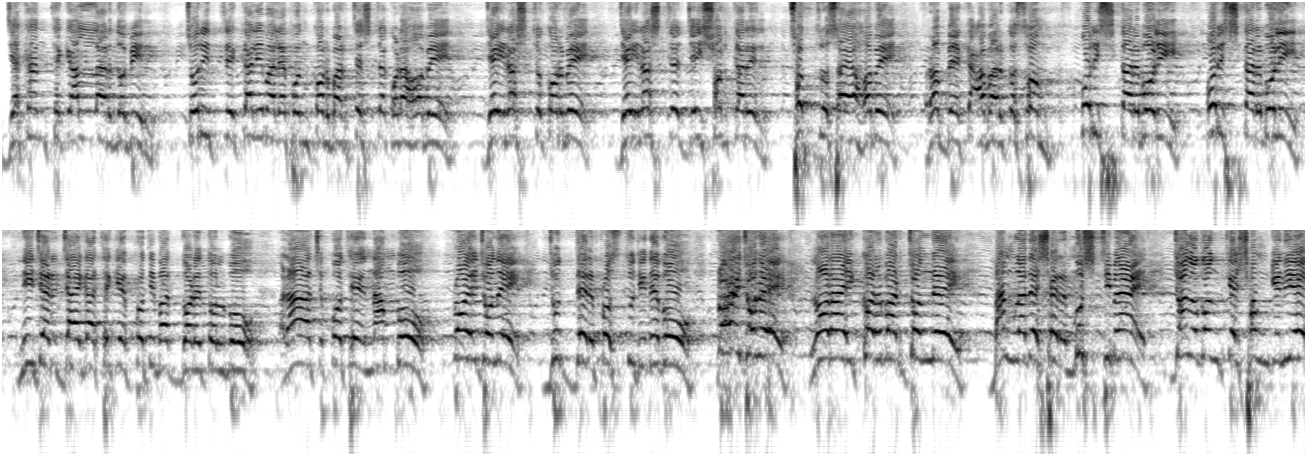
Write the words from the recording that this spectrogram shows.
যেখান থেকে আল্লাহর নবীর চরিত্রে কালিমা লেপন করবার চেষ্টা করা হবে। যেই রাষ্ট্র করবে, যেই রাষ্ট্রের যেই সরকারের ছত্রছায়া হবে, রব্বে আবার কসম, পরিষ্কার বলি পরিষ্কার বলি, নিজের জায়গা থেকে প্রতিবাদ গড়ে তুলবো, রাজপথে নামবো, প্রয়োজনে যুদ্ধের প্রস্তুতি নেব, প্রয়োজনে লড়াই করবার জন্য বাংলাদেশের মুষ্টিমেয় জনগণকে সঙ্গে নিয়ে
